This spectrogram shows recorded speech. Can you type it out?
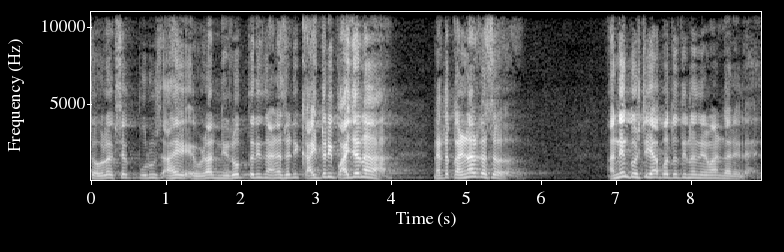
संरक्षक पुरुष आहे एवढा निरोप तरी जाण्यासाठी काहीतरी पाहिजे ना. नाही तर कळणार कसं? अनेक गोष्टी या पद्धतीनं निर्माण झालेल्या आहेत.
